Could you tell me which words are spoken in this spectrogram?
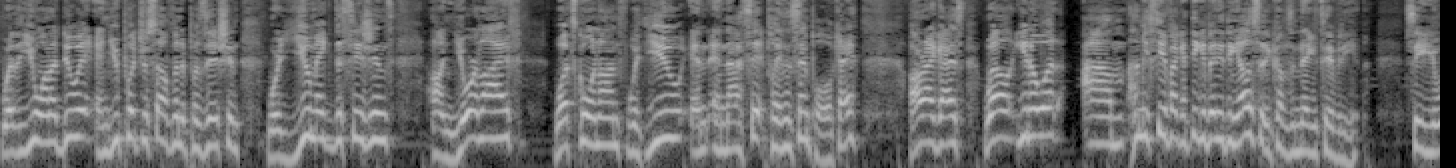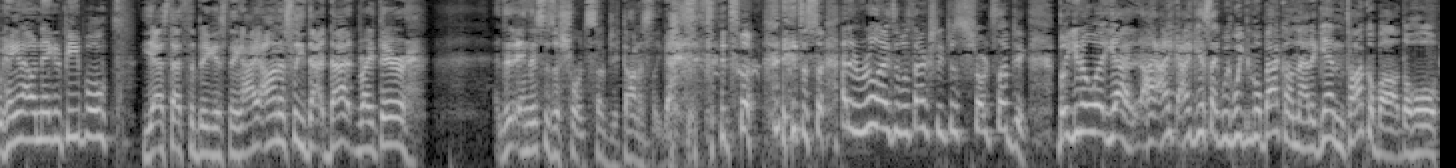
whether you want to do it and you put yourself in a position where you make decisions on your life, what's going on with you, and, and that's it, plain and simple, okay? All right, guys. Well, you know what? Um, let me see if I can think of anything else that comes to negativity. See, you hanging out with negative people. Yes, that's the biggest thing. I honestly, that that right there, and this is a short subject, honestly, guys. It's a, it's a, I didn't realize it was actually just a short subject. But you know what? Yeah, I, I guess like we, we, can go back on that again and talk about the whole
